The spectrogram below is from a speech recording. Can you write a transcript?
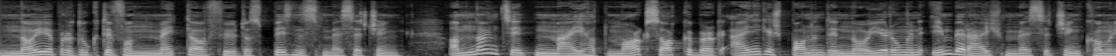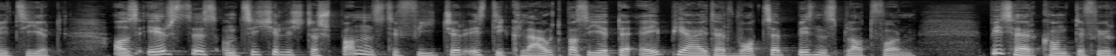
Neue Produkte von Meta für das Business Messaging. Am 19. Mai hat Mark Zuckerberg einige spannende Neuerungen im Bereich Messaging kommuniziert. Als erstes und sicherlich das spannendste Feature ist die cloud-basierte API der WhatsApp Business Plattform. Bisher konnte für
